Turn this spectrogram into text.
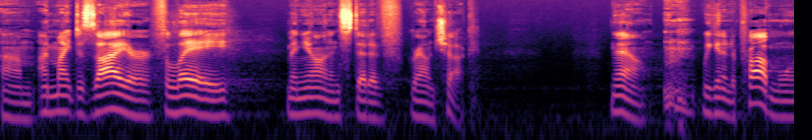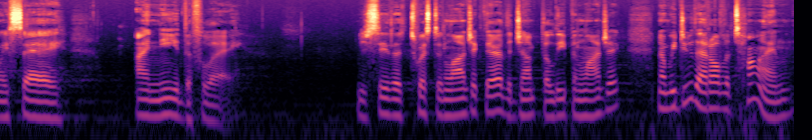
Um, I might desire filet mignon instead of ground chuck. Now, we get into problem when we say, I need the filet. You see the twist in logic there, the jump, the leap in logic? Now, we do that all the time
